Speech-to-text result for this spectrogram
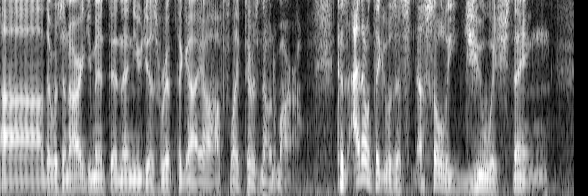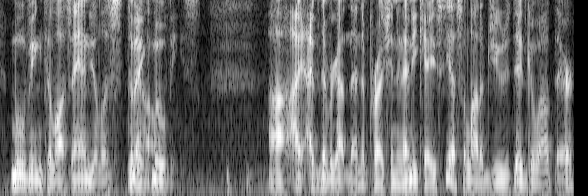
uh, there was an argument and then you just ripped the guy off like there was no tomorrow. Because I don't think it was a, a solely Jewish thing moving to Los Angeles to make movies. Uh, I, I've never gotten that impression in any case. Yes, a lot of Jews did go out there,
